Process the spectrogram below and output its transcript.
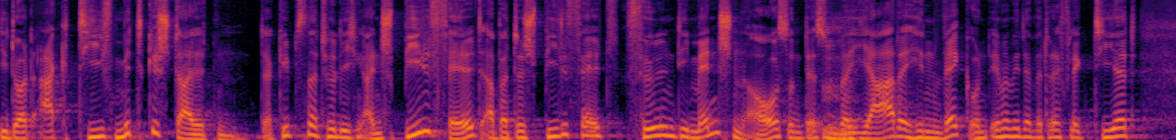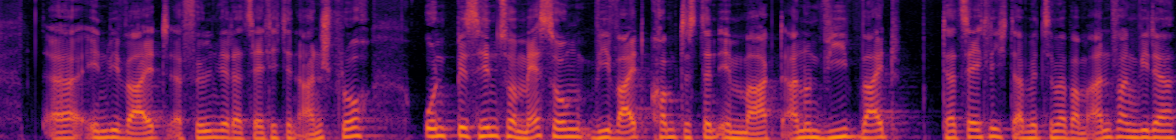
die dort aktiv mitgestalten. Da gibt es natürlich ein Spielfeld, aber das Spielfeld füllen die Menschen aus und das mhm. über Jahre hinweg und immer wieder wird reflektiert, äh, inwieweit erfüllen wir tatsächlich den Anspruch und bis hin zur Messung, wie weit kommt es denn im Markt an und wie weit tatsächlich, damit sind wir beim Anfang wieder,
